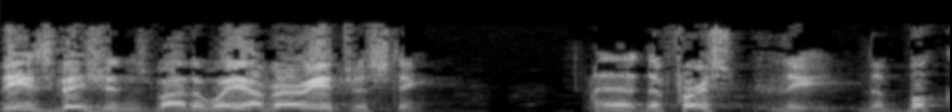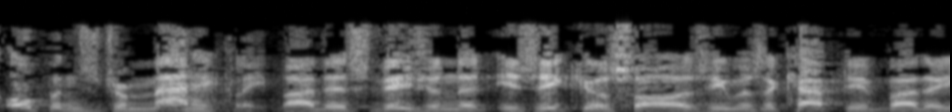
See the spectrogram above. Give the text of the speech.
These visions, by the way, are very interesting. Uh, the first, the, the book opens dramatically by this vision that Ezekiel saw as he was a captive by the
